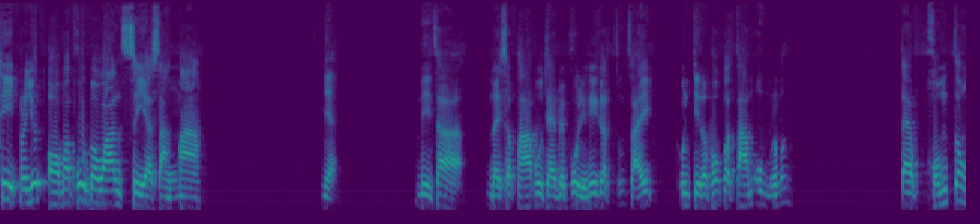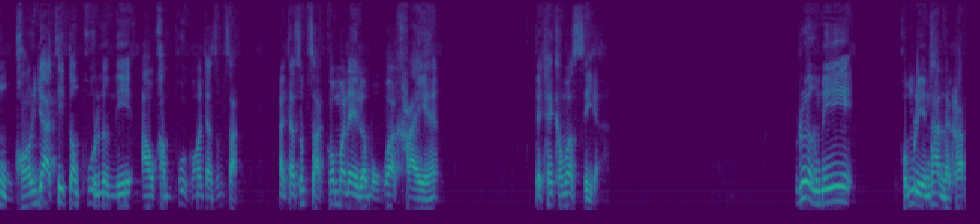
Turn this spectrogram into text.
ที่ประยุทธ์ออกมาพูดเมื่อวานเสียสั่งมา เนี่ย นี่ถ้าในสภาผู้แทนไปพูดอย่างนี้ก็สงสัย คุณจิรภพก็ตามอุ้มแล้วมั้งแต่ผมต้องขออนุญาตที่ต้องพูดเรื่องนี้ เอาคำพูดของอาจารย์สมศักดิ์อาจารย์สมศักดิ์ก็ไม่ได้ระบุว่าใครฮะจะใช้คำว่าเสีย เรื่องนี้ผมเรียนท่านนะครับ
